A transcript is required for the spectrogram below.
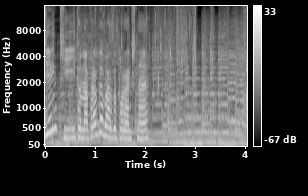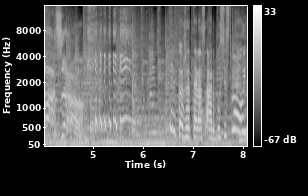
Dzięki, to naprawdę bardzo poręczne. Awesome! Tylko, że teraz arbuz jest mój.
